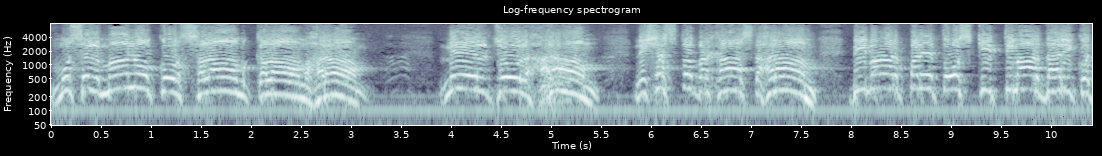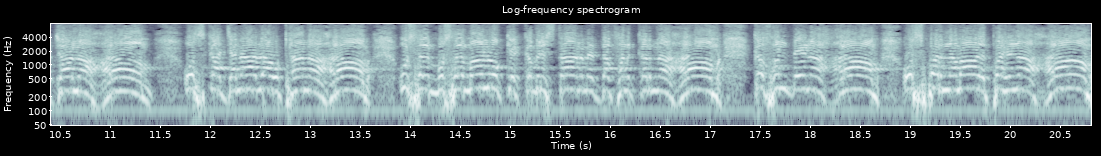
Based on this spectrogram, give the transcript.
مسلمانوں کو سلام، کلام حرام، میل جول حرام نشست و برخاست، حرام. بیمار پڑے تو اس کی تیمارداری کو جانا حرام. اس کا جنازہ اٹھانا حرام. اس مسلمانوں کے قبرستان میں دفن کرنا حرام. کفن دینا حرام. اس پر نماز پڑھنا حرام.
